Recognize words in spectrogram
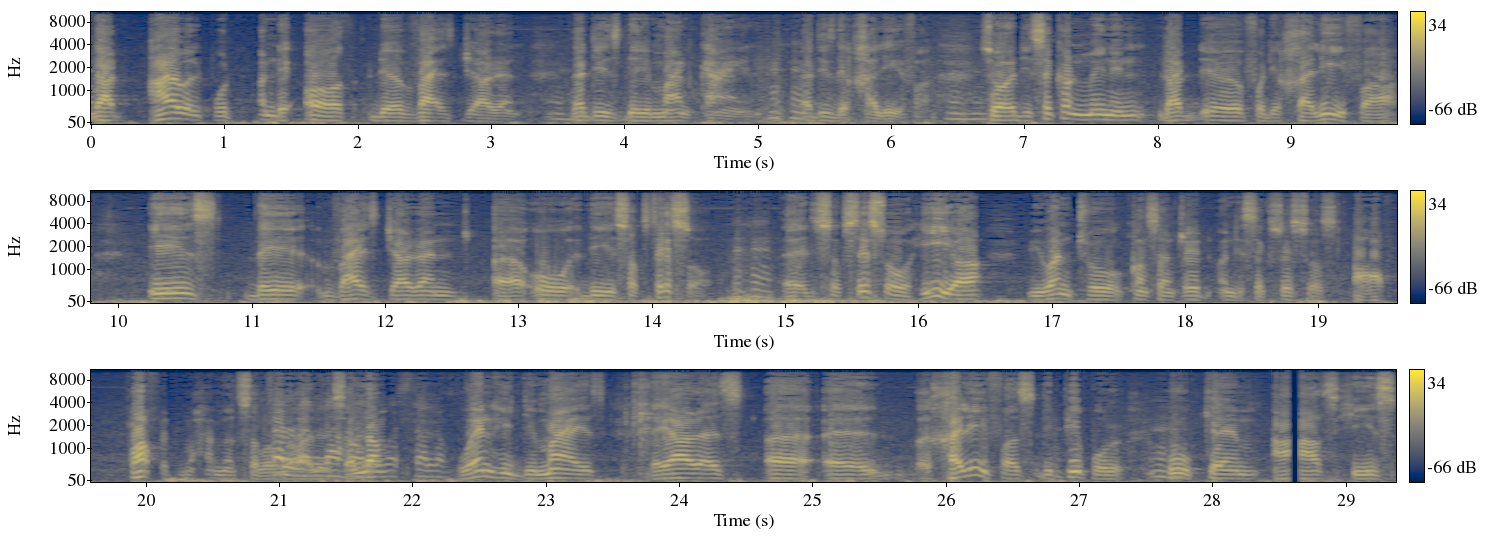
that I will put on the earth the vicegerent. That is the mankind. That is the Khalifa. So the second meaning that uh, for the Khalifa is the vicegerent uh, or the successor. Uh, the successor here, we want to concentrate on the successors of Prophet Muhammad sallallahu alaihi Sallallahu wasallam. When he demised, they are as uh, uh, Khalifas, the people who came as his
